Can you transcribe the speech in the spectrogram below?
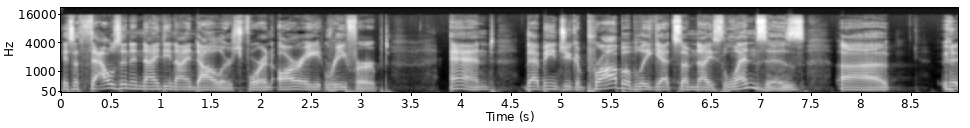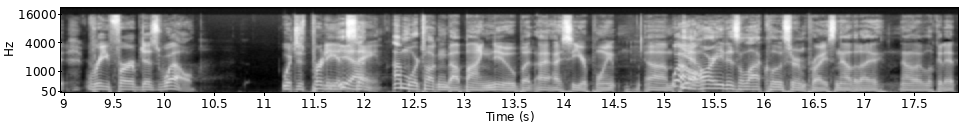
it's a thousand and ninety nine dollars for an R8 refurbed, and that means you could probably get some nice lenses uh, refurbed as well, which is pretty insane. Yeah, I'm more talking about buying new, but I, I see your point. Um, Well- yeah, R8 is a lot closer in price now that I now that I look at it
